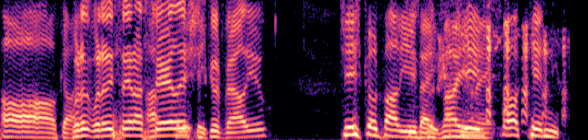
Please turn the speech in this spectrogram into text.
Oh god, What, do- what do they say in Australia? Absolutely. She's good value. she's good value, She's mate. good value, she's mate. fucking.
